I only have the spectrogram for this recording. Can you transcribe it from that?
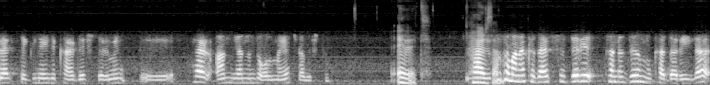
Belki de Güneyli kardeşlerimin e, her an yanında olmaya çalıştım. Evet. Her E, Bu zaman. zamana kadar sizleri tanıdığım kadarıyla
